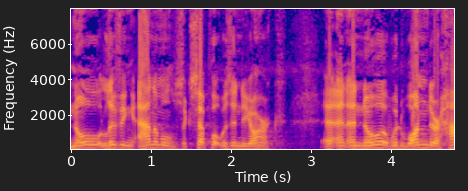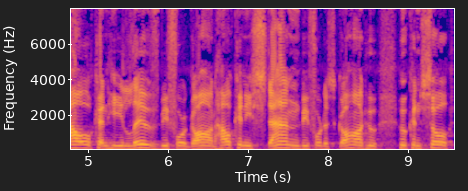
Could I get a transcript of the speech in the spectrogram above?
no living animals except what was in the ark. And, and, Noah would wonder how can he live before God? How can he stand before this God who, who can so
